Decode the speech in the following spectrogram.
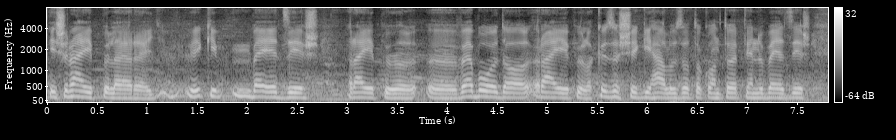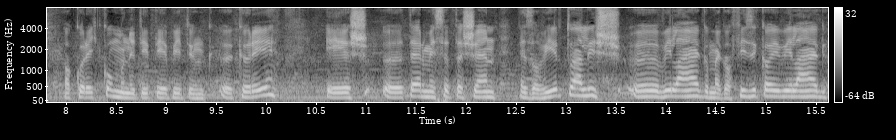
és ráépül erre egy wiki bejegyzés, ráépül weboldal, ráépül a közösségi hálózatokon történő bejegyzés, akkor egy community építünk köré, és természetesen ez a virtuális világ, meg a fizikai világ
